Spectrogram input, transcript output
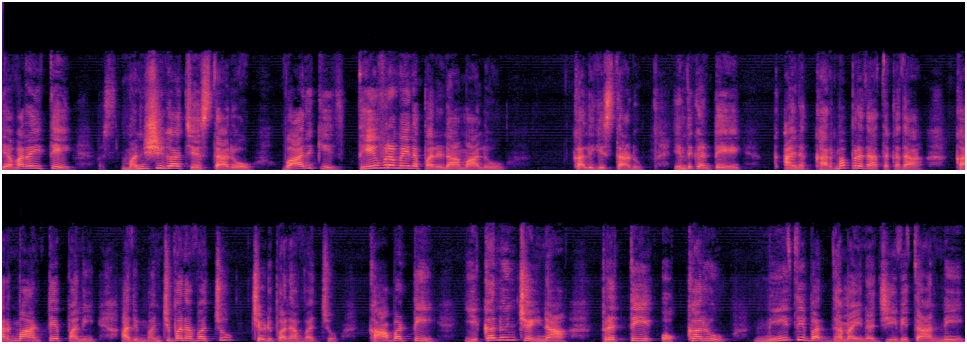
ఎవరైతే మనిషిగా చేస్తారో వారికి తీవ్రమైన పరిణామాలు కలిగిస్తాడు. ఎందుకంటే ఆయన కర్మప్రదాత కదా. కర్మ అంటే పని. అది మంచి పని అవ్వచ్చు చెడు పని అవ్వచ్చు. కాబట్టి ఇక నుంచైనా ప్రతి ఒక్కరూ నీతిబద్ధమైన జీవితాన్ని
